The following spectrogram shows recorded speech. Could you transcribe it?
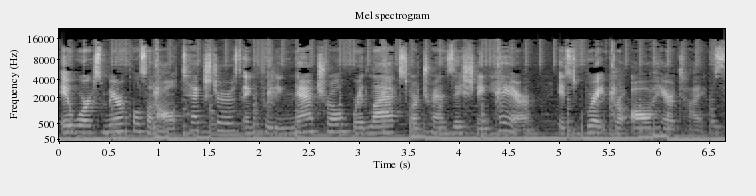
It works miracles on all textures, including natural, relaxed, or transitioning hair. It's great for all hair types.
